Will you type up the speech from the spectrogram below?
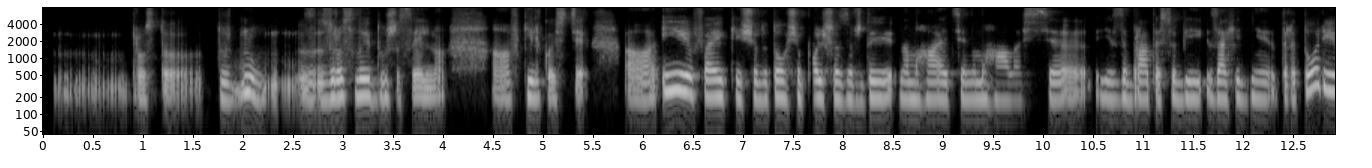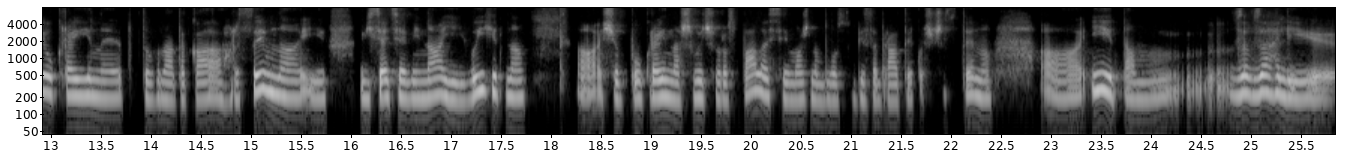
просто ну, зросли дуже сильно а, в кількості. А, І фейки щодо того, що Польща завжди намагається і намагалася забрати собі західні території України, тобто вона така агресивна і вся ця війна їй вигідна, а, щоб Україна швидше розпалася і можна було собі забрати якусь частину. А, І там взагалі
